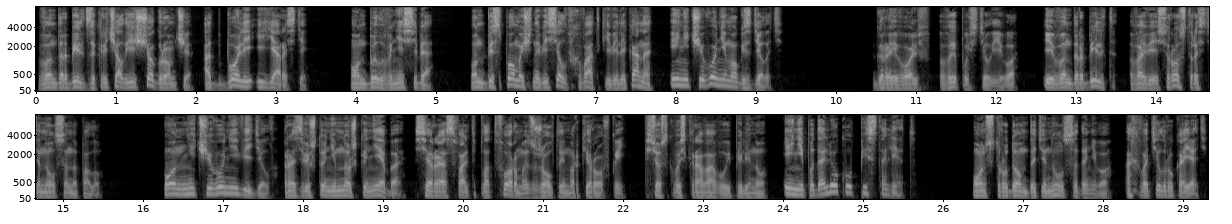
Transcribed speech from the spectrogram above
Вандербильд закричал еще громче, от боли и ярости. Он был вне себя. Он беспомощно висел в хватке великана и ничего не мог сделать. Грейвольф выпустил его — и Вандербильд во весь рост растянулся на полу. Он ничего не видел, разве что немножко неба, серый асфальт платформы с желтой маркировкой, все сквозь кровавую пелену, и неподалеку пистолет. Он с трудом дотянулся до него, охватил рукоять,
